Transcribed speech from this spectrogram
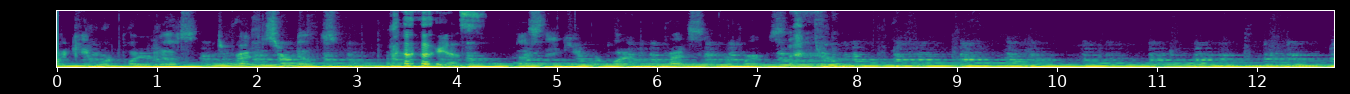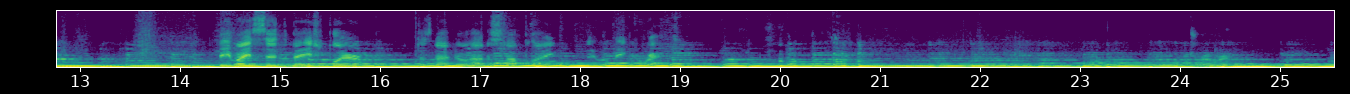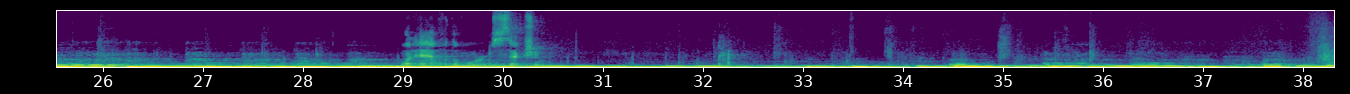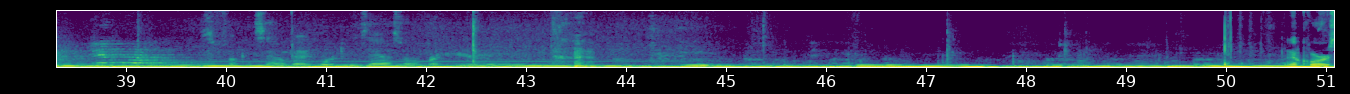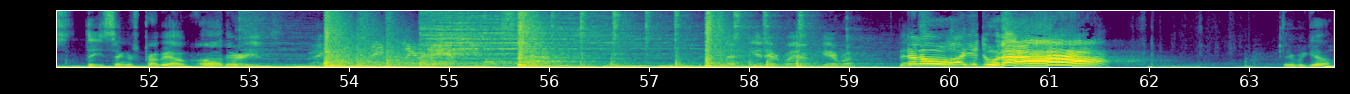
What a keyboard player does to practice your notes. yes. That's the keyboard player practicing her parts. If anybody said the bass player does not know how to stop playing, half of the horn section. This fucking sound guy working his ass off right here. and of course, these singers probably out. Oh, there he is. Let's camera. Hello, how you doing? Ah! There we go.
